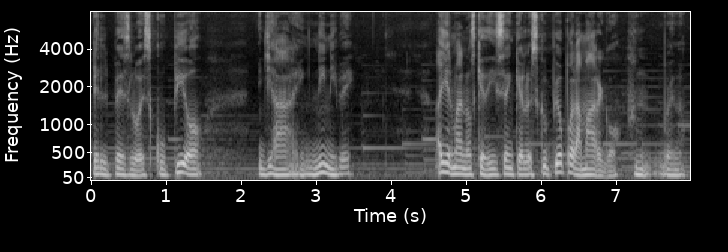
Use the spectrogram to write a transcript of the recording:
el pez lo escupió ya en Nínive. Hay hermanos que dicen que lo escupió por amargo. Bueno,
